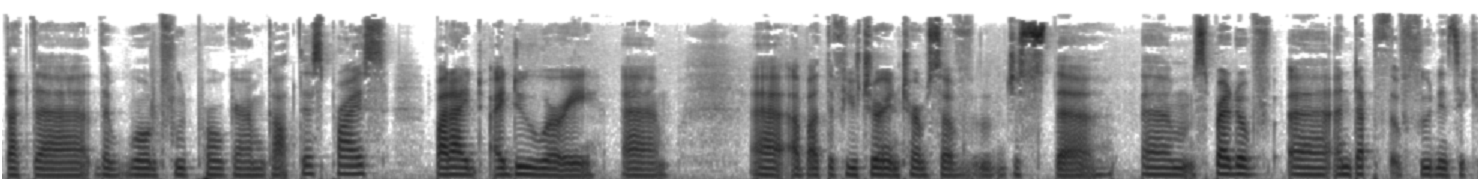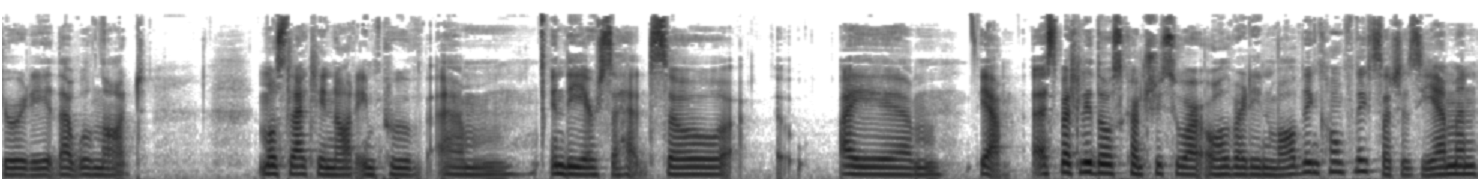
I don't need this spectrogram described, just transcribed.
that the the World Food Program got this prize. But I I do worry. Um, uh, about the future in terms of just the um, spread of uh, and depth of food insecurity that will not most likely not improve um, in the years ahead. So I um, yeah, especially those countries who are already involved in conflicts, such as Yemen,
